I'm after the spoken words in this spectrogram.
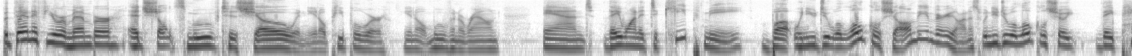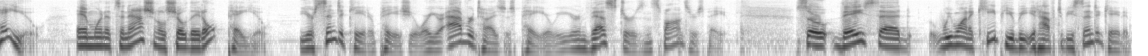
But then, if you remember, Ed Schultz moved his show, and you know people were you know moving around. and they wanted to keep me. But when you do a local show, I'm being very honest. When you do a local show, they pay you, and when it's a national show, they don't pay you. Your syndicator pays you, or your advertisers pay you, or your investors and sponsors pay you. So they said, we want to keep you, but you'd have to be syndicated.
